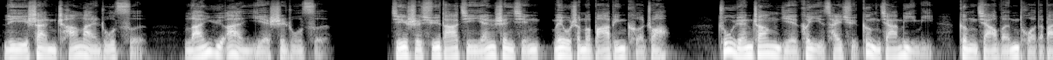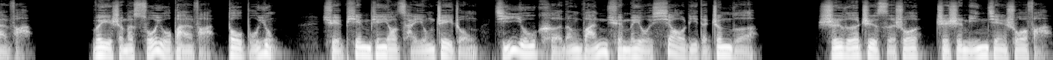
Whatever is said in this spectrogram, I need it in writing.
李善长案如此，蓝玉案也是如此。即使徐达谨言慎行，没有什么把柄可抓。朱元璋也可以采取更加秘密、更加稳妥的办法。为什么所有办法都不用，却偏偏要采用这种极有可能完全没有效力的征额？石俄致死说只是民间说法，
